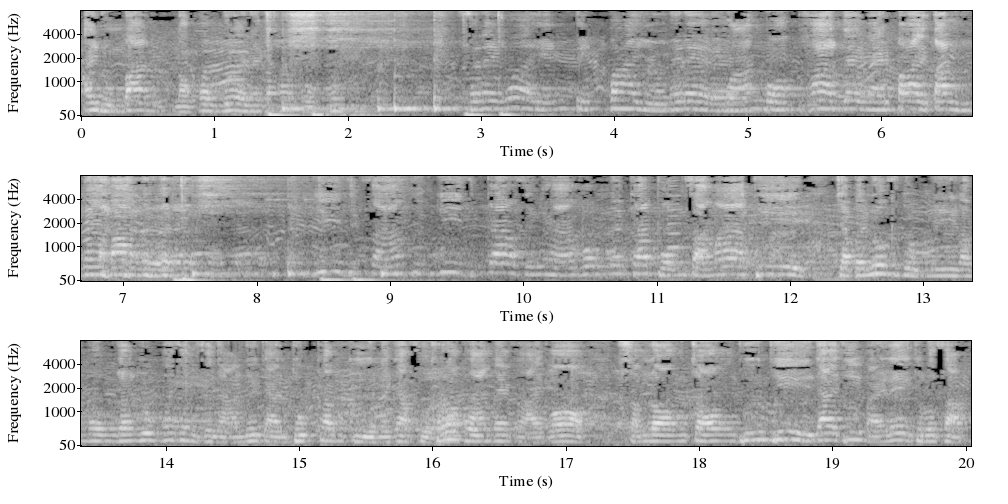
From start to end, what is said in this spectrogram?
ไอ้หนุ่มบ้านหนองกงด้วยนะครับผมแสดงว่าเห็นติดป้ายอยู่แน่ๆเลยวางบอกพลาดได้ไงป้ายตั้งอยู่หน้าบ้านเลยนะครับผมนะ23ถึง29สิงหาคมนะครับ ผมสามารถที่จะไปร่วมสนุกมีรำวงย้อนยุคและสนุกสนานด้วยกันทุกค่ำคืนนะครับ ส่วนพ่อค้าแม่ขายก็สำรองจองพื้นที่ได้ที่หมายเลขโทรศัพท์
